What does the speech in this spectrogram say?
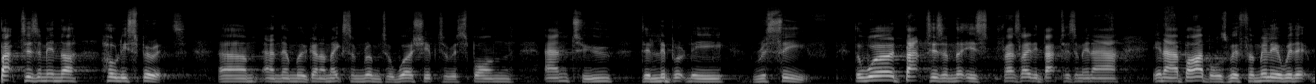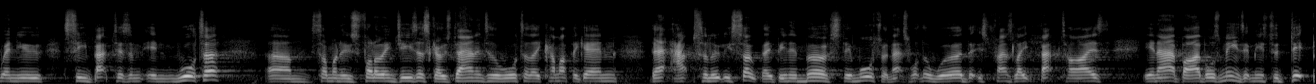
baptism in the Holy Spirit. Um, and then we're going to make some room to worship, to respond, and to deliberately receive. The word baptism that is translated baptism in our, in our Bibles, we're familiar with it when you see baptism in water. Um, someone who's following Jesus goes down into the water, they come up again, they're absolutely soaked. They've been immersed in water. And that's what the word that is translated baptized in our Bibles means. It means to dip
